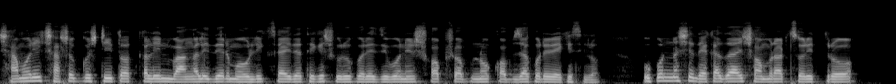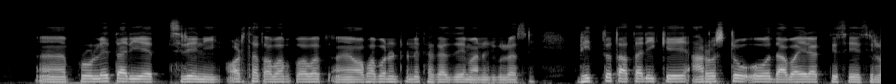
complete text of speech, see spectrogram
সামরিক শাসকগোষ্ঠী তৎকালীন বাঙালিদের মৌলিক চাহিদা থেকে শুরু করে জীবনের সব স্বপ্ন কবজা করে রেখেছিল। উপন্যাসে দেখা যায় সম্রাট চরিত্র প্রোলেতারিয়েত শ্রেণি অর্থাৎ অভাব অভাব আহ, অভাব অনটনে থাকা যে মানুষগুলো আছে। ভৃত্য তাতারিকে আড়ষ্ট ও দাবায় রাখতে চেয়েছিল।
